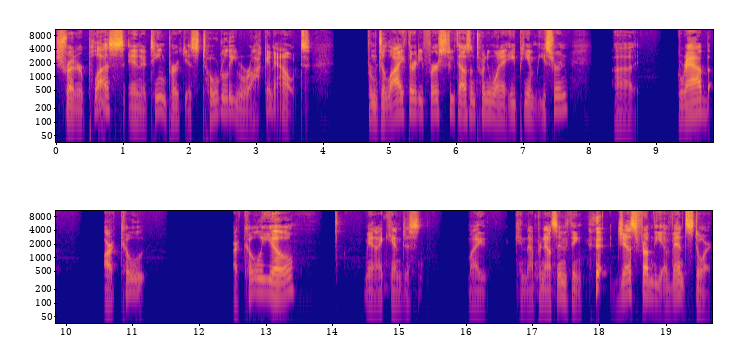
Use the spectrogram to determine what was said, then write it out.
Shredder Plus, and a team perk is totally rocking out from July 31st, 2021 at 8 p.m. Eastern. Uh, grab Arco Arcolio. Man, I can just my cannot pronounce anything. just from the event store.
